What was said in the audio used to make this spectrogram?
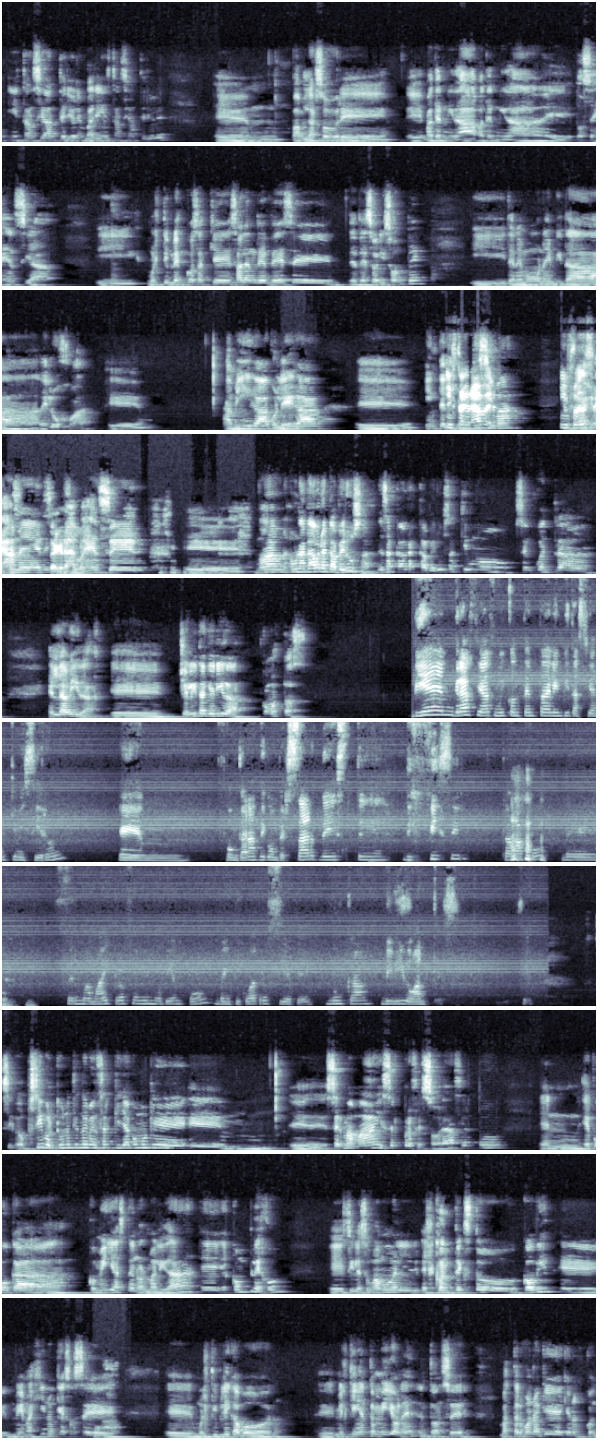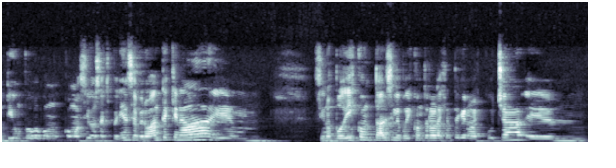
instancias anteriores, en varias instancias anteriores, em, para hablar sobre eh, maternidad, paternidad, eh, docencia, y múltiples cosas que salen desde ese, desde ese horizonte. Y tenemos una invitada de lujo, ¿ah? eh, amiga, colega, eh, inteligentísima. Influencer. influencer, eh, una, una, cabra caperuza, de esas cabras caperuzas que uno se encuentra en la vida. Eh, Chelita querida, ¿cómo estás? Bien, gracias, muy contenta de la invitación que me hicieron. Em, con ganas de conversar de este difícil trabajo de ser mamá y profe al mismo tiempo, 24/7, nunca vivido antes. Sí. Sí, porque uno tiende a pensar que ya como que em, eh, ser mamá y ser profesora, ¿cierto? En época, comillas, de normalidad eh, es complejo. Eh, si le sumamos el, el contexto COVID, me imagino que eso se, eh, multiplica por 1.500 eh, millones, entonces va a estar bueno que, que nos contigo un poco cómo, ha sido esa experiencia, pero antes que nada, si nos podéis contar, si le podéis contar a la gente que nos escucha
